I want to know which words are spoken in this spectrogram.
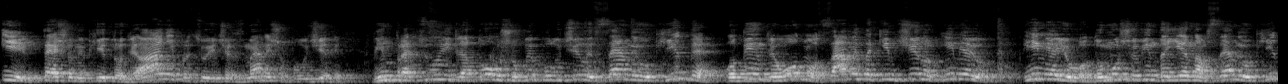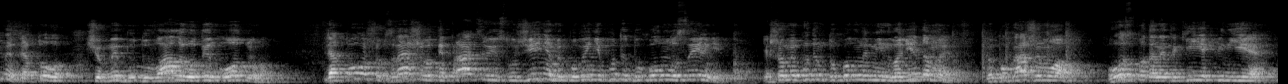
І те, що необхідно для Ані, працює через мене, щоб отримати. Він працює для того, щоб ми отримали все необхідне один для одного саме таким чином, ім'я, ім'я Його. Тому що Він дає нам все необхідне для того, щоб ми будували один одного. Для того, щоб звершувати працю і служіння, ми повинні бути духовно сильні. Якщо ми будемо духовними інвалідами, ми покажемо Господа не такий, як Він є.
